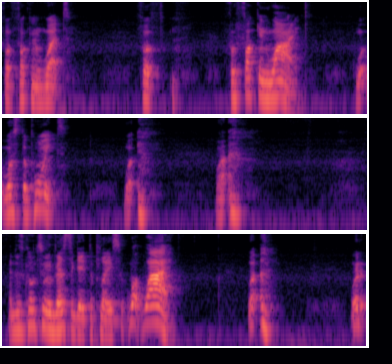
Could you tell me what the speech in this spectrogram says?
For fucking what? For for fucking why? What, what's the point? What? What? I just come to investigate the place. What? Why? What? What?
